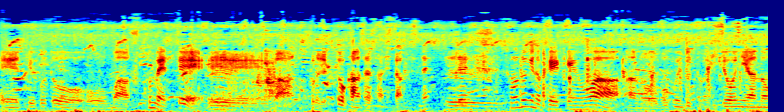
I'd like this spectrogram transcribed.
えー、ということを、まあ、含めて、えーまあ、プロジェクトを完成させたんですね。でその時の経験はあの僕にとっては非常にあの、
